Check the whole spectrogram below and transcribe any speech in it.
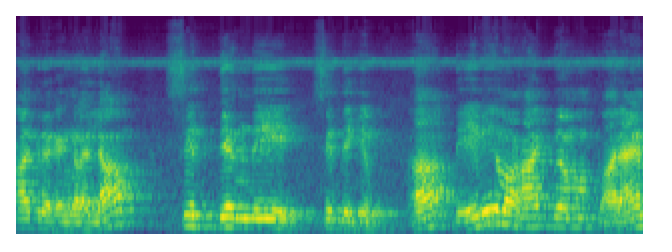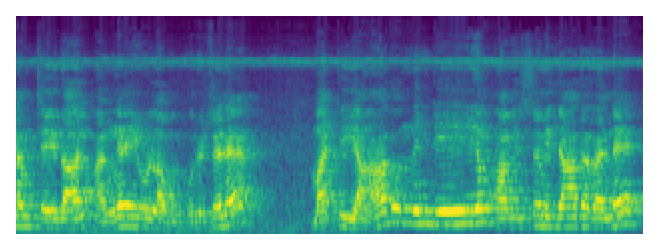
ആഗ്രഹങ്ങളെല്ലാം സിദ്ധ്യന്തി സിദ്ധിക്കും. ആ ദേവീ മഹാത്മ്യം പാരായണം ചെയ്താൽ അങ്ങനെയുള്ള പുരുഷന് മറ്റ് യാതൊന്നിന്റെയും ആവശ്യമില്ലാതെ തന്നെ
